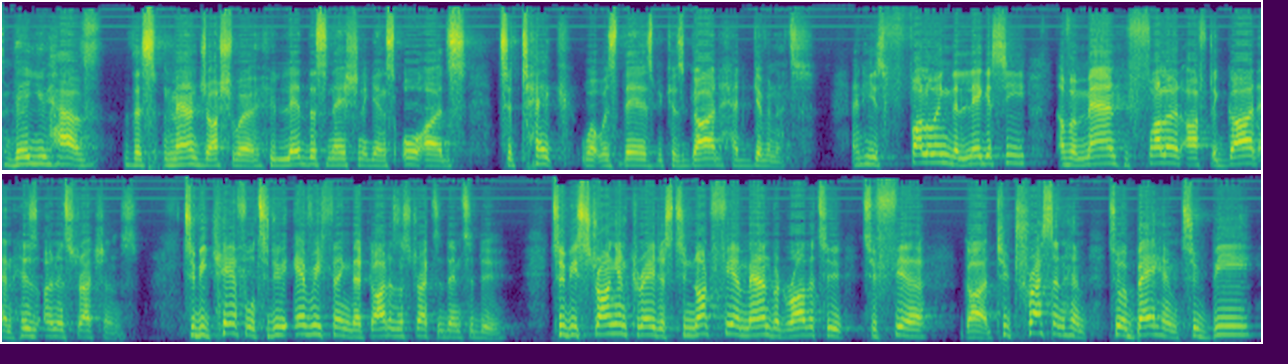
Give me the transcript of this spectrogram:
There you have this man Joshua who led this nation against all odds to take what was theirs because God had given it. And he's following the legacy of a man who followed after God and his own instructions to be careful to do everything that God has instructed them to do, to be strong and courageous, to not fear man, but rather to, to fear God, to trust in him, to obey him, to be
